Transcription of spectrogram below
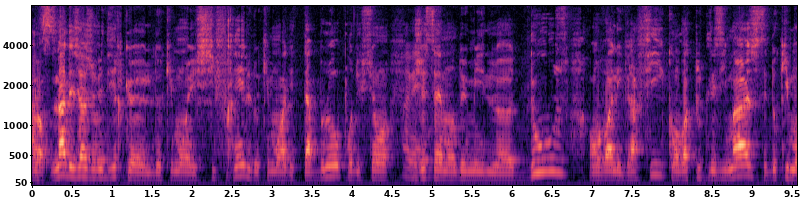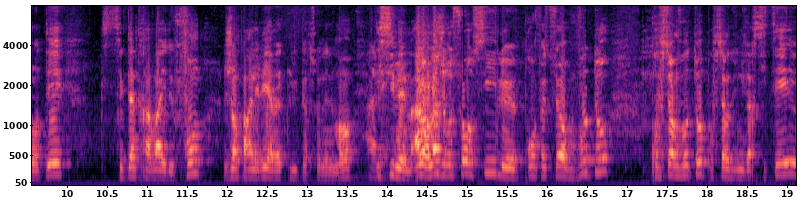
Alors là déjà je vais dire que le document est chiffré, le document a des tableaux, production ah GSM en 2012, on voit les graphiques, on voit toutes les images, c'est documenté, c'est un travail de fond, j'en parlerai avec lui personnellement ah ici même. Alors là je reçois aussi le professeur Voto, professeur Voto, professeur d'université,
